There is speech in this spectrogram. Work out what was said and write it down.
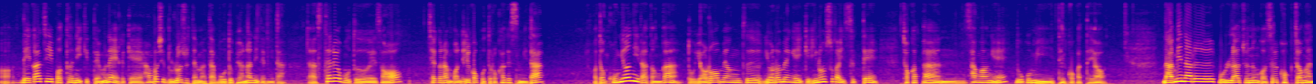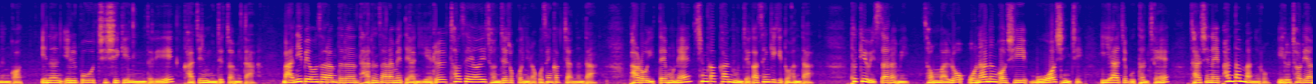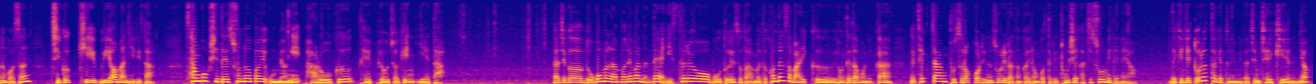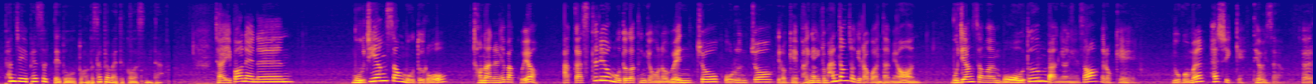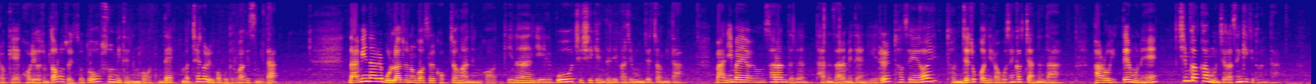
어, 네 가지 버튼이 있기 때문에 이렇게 한 번씩 눌러줄 때마다 모두 변환이 됩니다. 자 스테레오 모드에서 책을 한번 읽어보도록 하겠습니다. 어떤 공연이라던가 또 여러 명들 여러 명의 이게 인원수가 있을 때 적합한 상황에 녹음이 될 것 같아요. 남이 나를 몰라주는 것을 걱정하는 것 이는 일부 지식인들이 가진 문제점이다. 많이 배운 사람들은 다른 사람에 대한 이해를 처세의 전제 조건이라고 생각지 않는다. 바로 이 때문에 심각한 문제가 생기기도 한다. 특히 윗사람이 정말로 원하는 것이 무엇인지 이해하지 못한 채 자신의 판단만으로 일을 처리하는 것은 지극히 위험한 일이다. 삼국시대 순흑의 운명이 바로 그 대표적인 예다. 자, 지금 녹음을 한번 해봤는데 이 스테레오 모드에서도 아무래도 컨덴서 마이크 형태다 보니까 책장 부스럭거리는 소리라든가 이런 것들이 동시에 같이 수음이 되네요. 근데 굉장히 또렷하게 들립니다. 지금 제 귀에는요. 편집했을 때도 또 한번 살펴봐야 될 것 같습니다. 자, 이번에는 무지향성 모드로 전환을 해봤고요. 아까 스테레오 모드 같은 경우는 왼쪽, 오른쪽 이렇게 방향이 좀 한정적이라고 한다면 무지향성은 모든 방향에서 이렇게 녹음을 할 수 있게 되어 있어요. 제가 이렇게 거리가 좀 떨어져 있어도 수음이 되는 것 같은데 한번 책을 읽어보도록 하겠습니다. 남이 나를 몰라주는 것을 걱정하는 것. 이는 일부 지식인들이 가진 문제점이다. 많이 배운 사람들은 다른 사람에 대한 이해를 처세의 전제 조건이라고 생각지 않는다. 바로 이 때문에 심각한 문제가 생기기도 한다.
